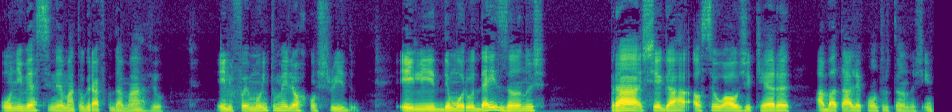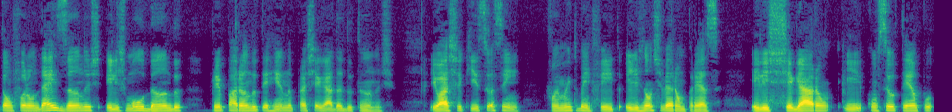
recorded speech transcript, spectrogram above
o universo cinematográfico da Marvel, ele foi muito melhor construído. Ele demorou 10 anos para chegar ao seu auge, que era a batalha contra o Thanos. Então foram 10 anos eles moldando, preparando o terreno para a chegada do Thanos. Eu acho que isso assim foi muito bem feito. Eles não tiveram pressa. Eles chegaram e com seu tempo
